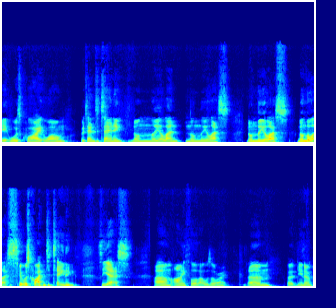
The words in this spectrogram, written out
it was quite long, but entertaining nonetheless. Nonetheless, nonetheless, nonetheless, it was quite entertaining. So yes, um, I thought that was all right. Um, but you know,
